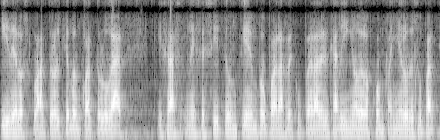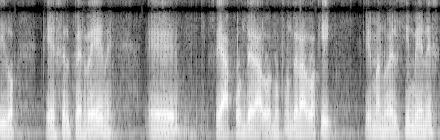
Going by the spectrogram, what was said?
y de los cuatro él quedó en cuarto lugar. Quizás necesite un tiempo para recuperar el cariño de los compañeros de su partido, que es el PRM. Eh, se ha ponderado, hemos ponderado aquí, que Manuel Jiménez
